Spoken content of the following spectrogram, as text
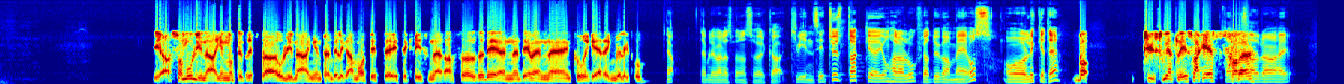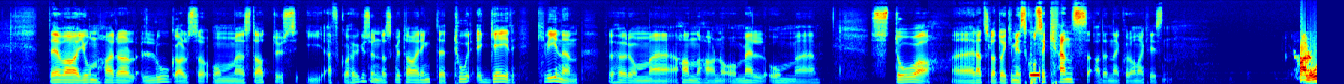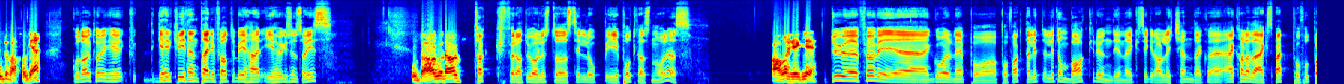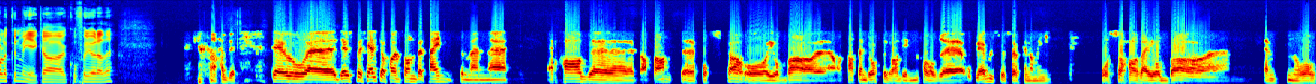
Ja, som oljenæringen måtte drifte oljenæringen på en billigere måte etter, etter krisen der. Så, så det, er en, det, er en, eh, korrigering, vil jeg tro. Ja, Det blir veldig spennende å høre hva Kvinen sier. Tusen takk eh, Jon Harald Log for at du var med oss, og lykke til. Ba. Tusen hjertelig. Snakkes. Ha det. Ha det bra. Hei. Det var Jon Harald Log altså om eh, status i FK Haugesund. Da skal vi ta og ringe til Tor Geir Kvinen for å høre om han har noe å melde om ståa rett og slett, og ikke minst konsekvenser av denne koronakrisen. Hallo, det var Torgeir. God dag, Torge. Geir Kvinen, Terje Flateby her i Haugesunds Avis. God dag, god dag. Takk for at du har lyst til å stille opp i podkasten vår. Bare hyggelig. Du, eh, Før vi eh, går ned på, på fakta, litt, litt, om bakgrunnen din. Det er ikke sikkert alle kjenner deg. Jeg kaller deg ekspert på fotballøkonomi. Hva, hvorfor gjør jeg det? Ja, det, det, er jo, det er jo spesielt å få en sånn betegnelse, men jeg har eh, bl.a. Eh, forska og jobba eh, og tatt en doktorgrad innenfor opplevelsesøkonomi. Og så har jeg jobba 15 år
